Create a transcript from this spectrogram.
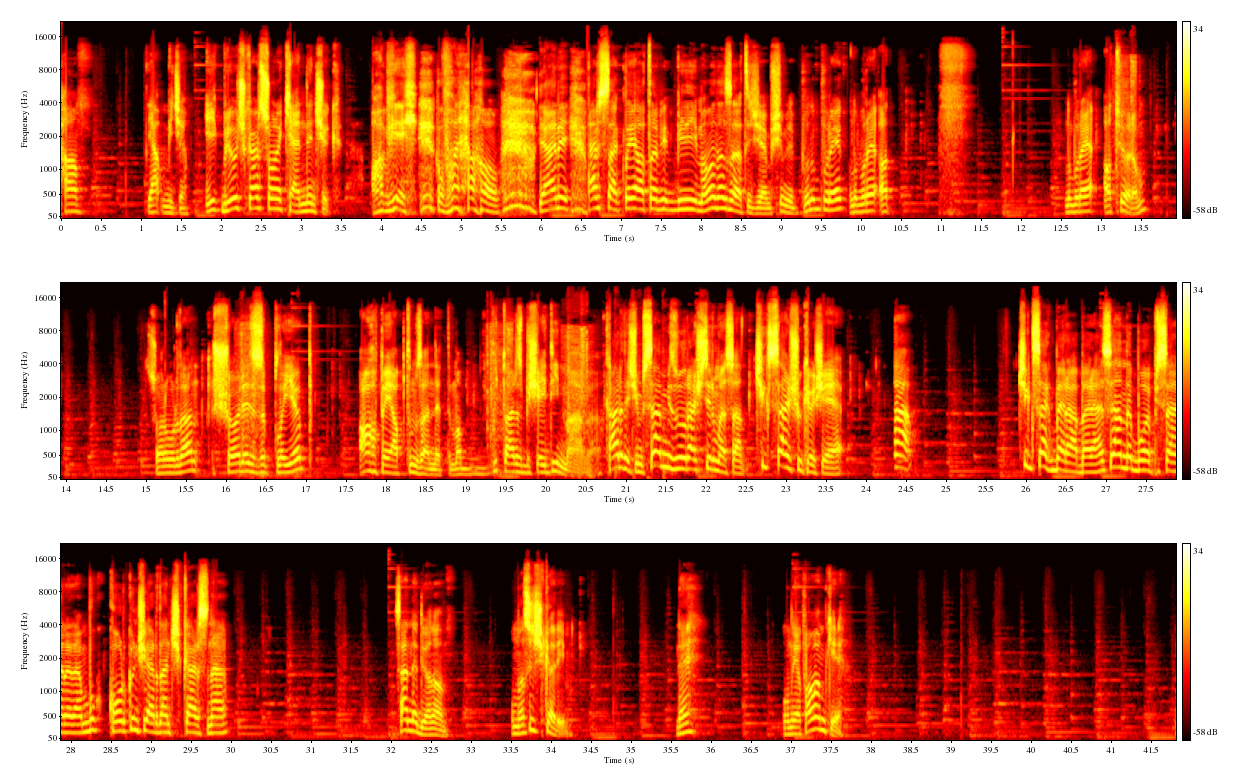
Tamam. Yapmayacağım. İlk bloğu çıkar sonra kendin çık. Abi wow. Yani her saklaya atabileyim ama nasıl atacağım? Şimdi bunu buraya bunu buraya at. Bunu buraya atıyorum. Sonra buradan şöyle zıplayıp ah be yaptım zannettim. Bu tarz bir şey değil mi abi? Kardeşim sen bizi uğraştırmasan çıksan şu köşeye. Ha, Çıksak beraber ha. Sen de bu hapishaneden, bu korkunç yerden çıkarsın ha. Sen ne diyorsun oğlum? Bunu nasıl çıkarayım? Ne? Onu yapamam ki.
